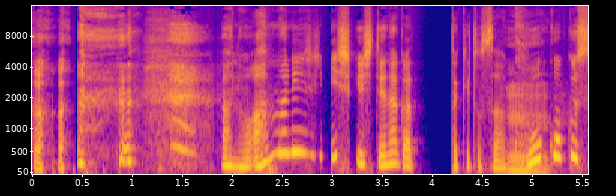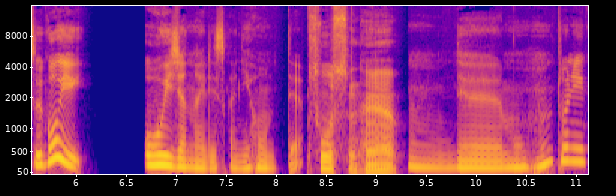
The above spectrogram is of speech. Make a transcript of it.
だ あのあんまり意識してなかったけどさ、うん。広告すごい多いじゃないですか日本って。そうっすね。うん、でもう本当に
